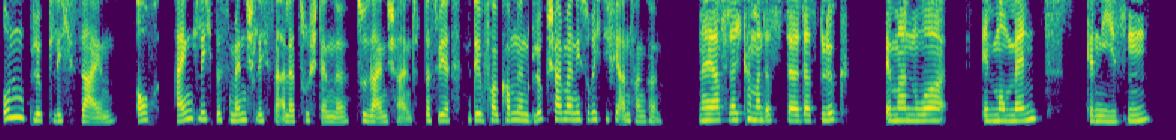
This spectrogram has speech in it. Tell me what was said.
Unglücklichsein auch eigentlich das menschlichste aller Zustände zu sein scheint. Dass wir mit dem vollkommenen Glück scheinbar nicht so richtig viel anfangen können. Naja, vielleicht kann man das, äh, das Glück immer nur im Moment genießen.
